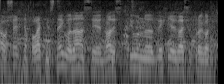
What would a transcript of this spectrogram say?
Evo šetnja po letnjem snegu, a danas je 20. jun eh, 2021. godine.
